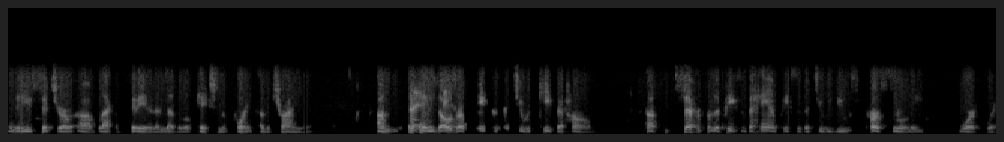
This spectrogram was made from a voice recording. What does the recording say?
and then you set your uh, black obsidian in another location, the point of the triangle. Um, and, those are pieces that you would keep at home, uh, separate from the pieces, the hand pieces that you would use personally work with.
